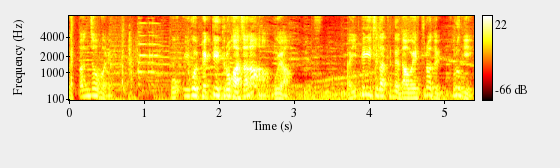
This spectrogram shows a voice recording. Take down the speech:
그 던져버려 어, 이거 100대 들어가잖아? 뭐야? 아, 이 페이지 같은데 나왜 쓰러져? 부르기.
